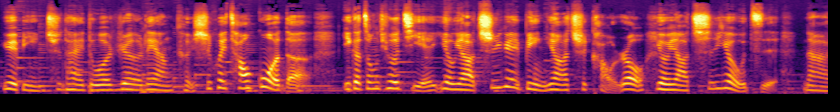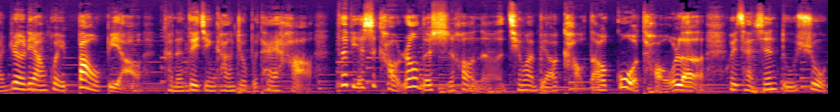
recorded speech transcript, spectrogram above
月饼吃太多热量可是会超过的。一个中秋节又要吃月饼，又要吃烤肉，又要吃柚子，那热量会爆表，可能对健康就不太好。特别是烤肉的时候呢，千万不要烤到过头了，会产生毒素，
